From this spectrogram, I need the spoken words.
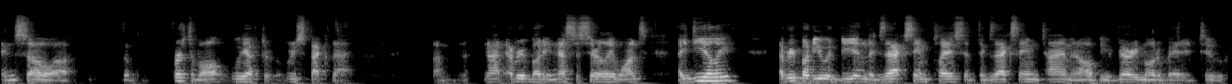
And so, uh, the, first of all, we have to respect that. Um, not everybody necessarily wants, ideally, everybody would be in the exact same place at the exact same time and all be very motivated to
